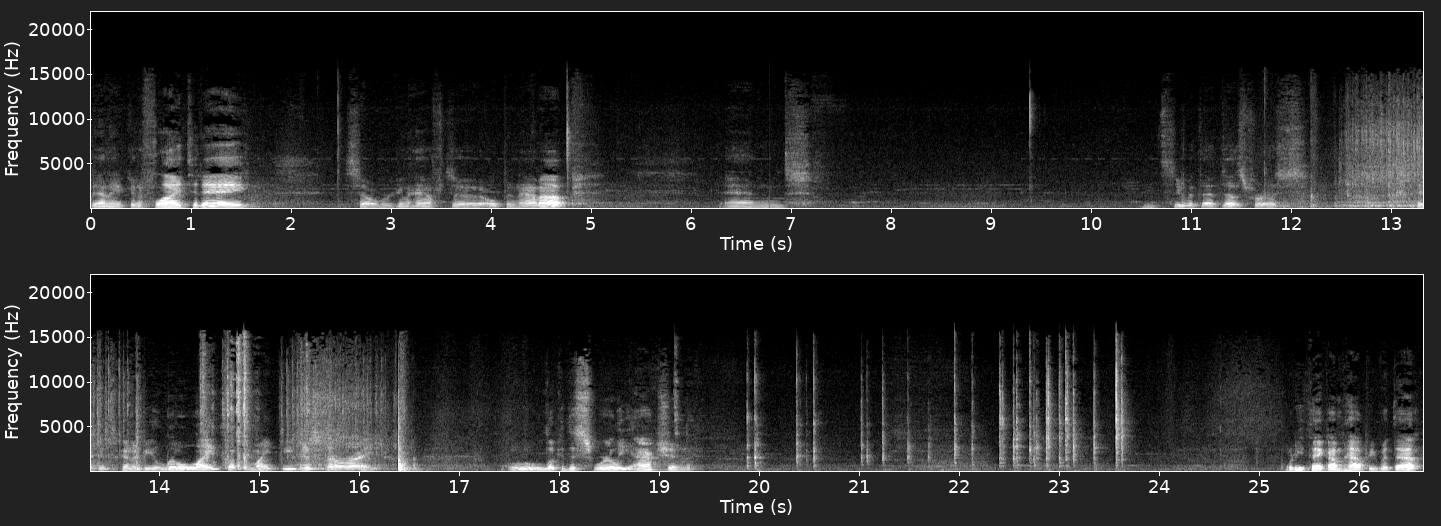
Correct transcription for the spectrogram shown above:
that ain't gonna fly today. So we're gonna have to open that up and let's see what that does for us. I think it's gonna be a little light, but it might be just alright. Ooh, look at the swirly action. What do you think? I'm happy with that.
